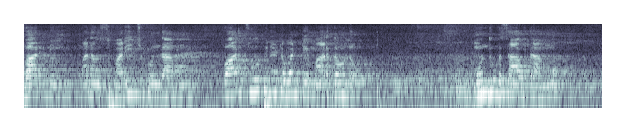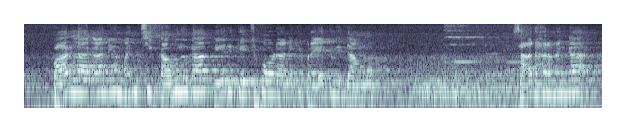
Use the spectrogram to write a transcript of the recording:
వారిని మనం స్మరించుకుందాము. వారు చూపినటువంటి మార్గంలో ముందుకు సాగుదాము. వారిలాగానే మంచి కవులుగా పేరు తెచ్చుకోవడానికి ప్రయత్నిద్దాము. సాధారణంగా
